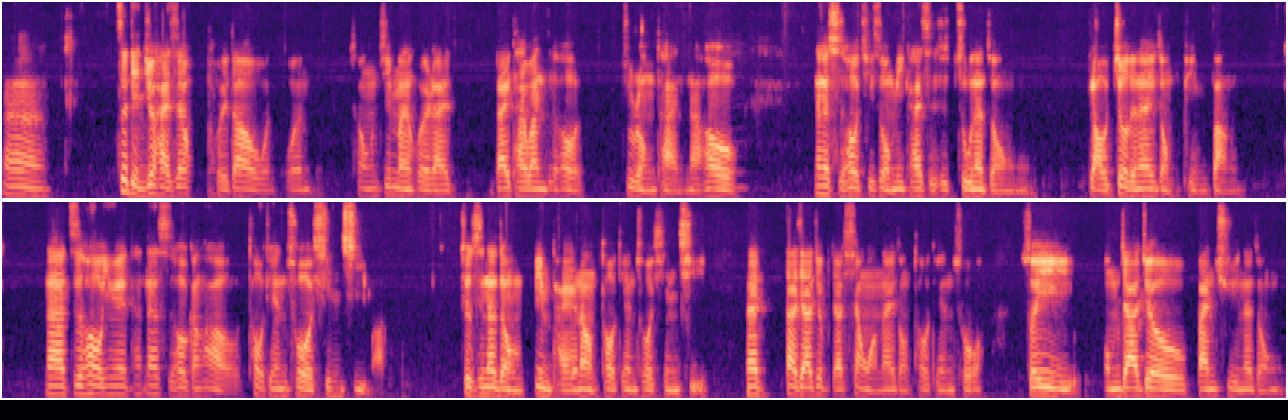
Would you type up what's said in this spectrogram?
嗯、呃，这点就还是要回到我，我从金门回来来台湾之后住龙潭，然后那个时候其实我们一开始是住那种老旧的那一种平房。那之后，因为他那时候刚好透天厝兴起嘛，就是那种并排的那种透天厝兴起，那大家就比较向往那一种透天厝，所以。我们家就搬去那种，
